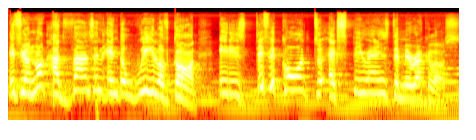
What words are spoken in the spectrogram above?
If you're not advancing in the will of God, it is difficult to experience the miraculous.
